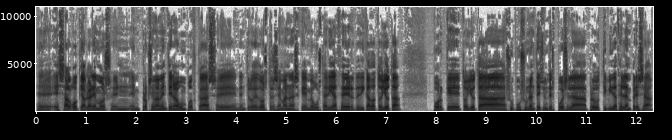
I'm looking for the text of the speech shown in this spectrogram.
Eh, es algo que hablaremos en, próximamente en algún podcast dentro de dos, tres semanas que me gustaría hacer dedicado a Toyota porque Toyota supuso un antes y un después en la productividad en la empresa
